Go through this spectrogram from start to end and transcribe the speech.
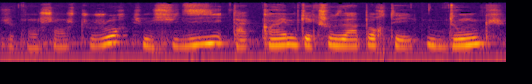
Vu qu'on change toujours. Je me suis dit, t'as quand même quelque chose à apporter. Donc,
